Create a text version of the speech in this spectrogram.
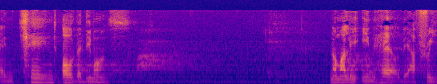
And chained all the demons. Normally in hell, they are free.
